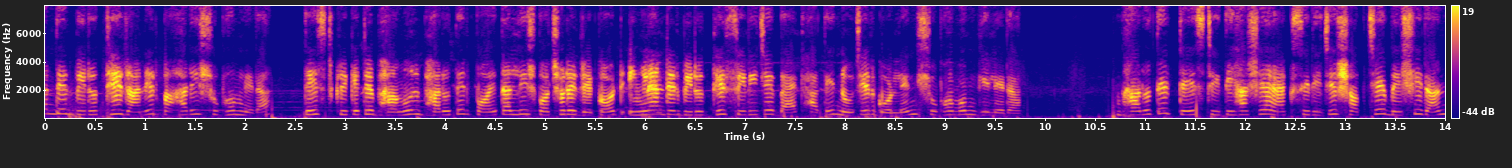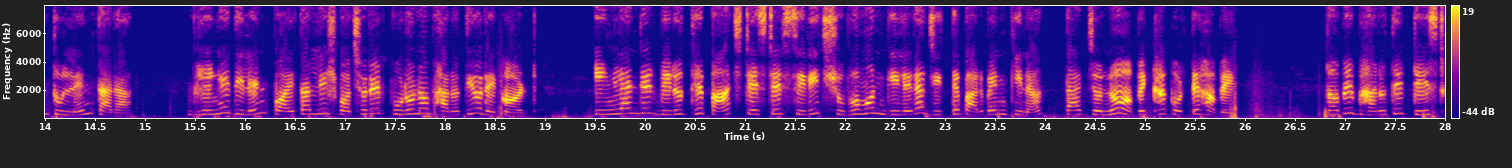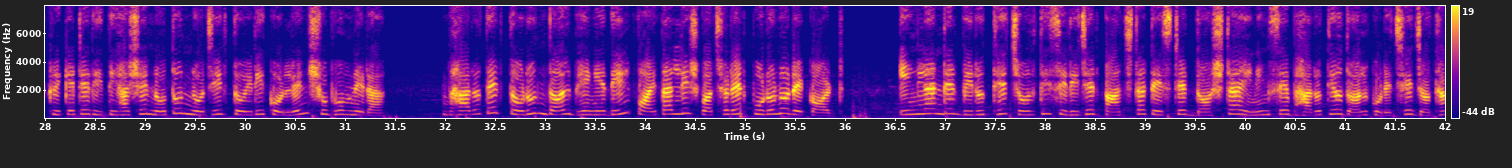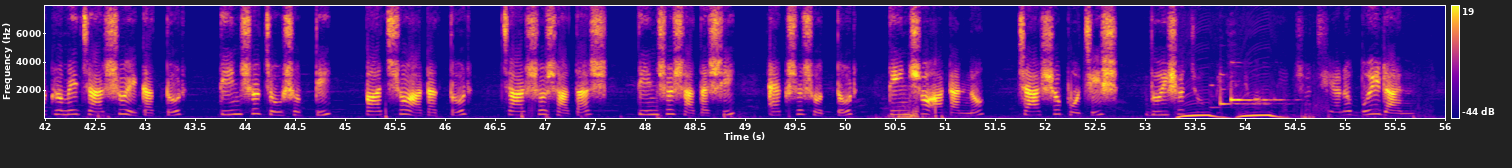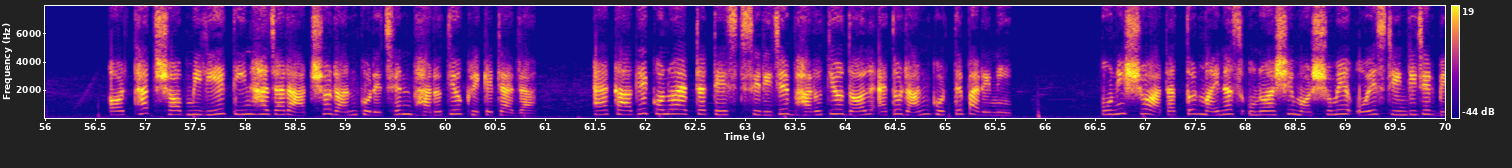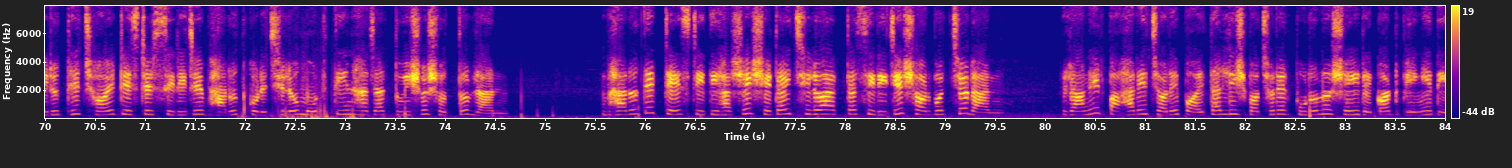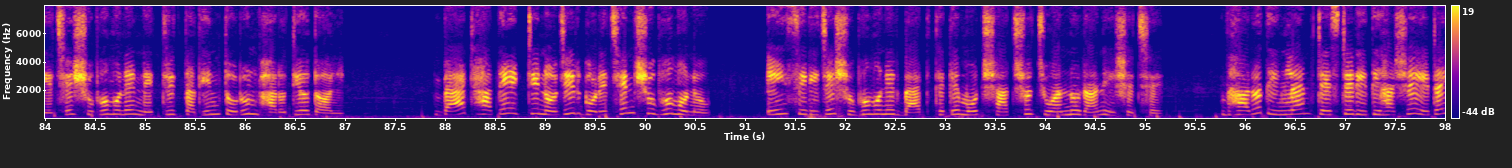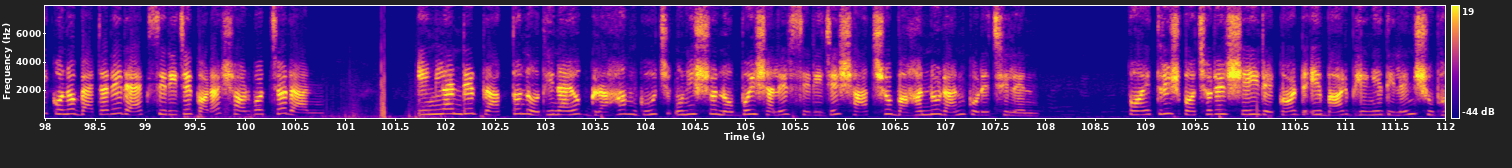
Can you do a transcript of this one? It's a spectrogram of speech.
ইংল্যান্ডের বিরুদ্ধে রানের পাহাড়ে শুভমনেরা টেস্ট ক্রিকেটে ভাঙল ভারতের পঁয়তাল্লিশ বছরের রেকর্ড ইংল্যান্ডের বিরুদ্ধে সিরিজে ব্যাট হাতে নজর গড়লেন শুভমন গিলেরা। ভারতের টেস্ট ইতিহাসে এক সিরিজে সবচেয়ে বেশি রান তুললেন তারা। ভেঙে দিলেন পঁয়তাল্লিশ বছরের পুরনো ভারতীয় রেকর্ড। ইংল্যান্ডের বিরুদ্ধে পাঁচ টেস্টের সিরিজ শুভমন গিলেরা জিততে পারবেন কিনা, তার জন্য অপেক্ষা করতে হবে। তবে ভারতের টেস্ট ক্রিকেটের ইতিহাসে নতুন নজির তৈরি করলেন শুভমনেরা। ভারতের তরুণ দল ভেঙে দিল পঁয়তাল্লিশ বছরের পুরনো রেকর্ড। ইংল্যান্ডের বিরুদ্ধে চলতি সিরিজের পাঁচটা টেস্টের দশটা ইনিংসে ভারতীয় দল করেছে যথাক্রমে চারশো একাত্তর, তিনশো চৌষট্টি, পাঁচশো আটাত্তর, চারশো সাতাশ, তিনশো সাতাশি, একশো সত্তর, তিনশো আটান্ন, চারশো পঁচিশ, দুইশো চব্বিশ এবং তিনশো ছিয়ানব্বই রান। অর্থাৎ সব মিলিয়ে তিন হাজার আটশো রান করেছেন ভারতীয় ক্রিকেটাররা। এক আগে কোনো একটা টেস্ট সিরিজে ভারতীয় দল এত রান করতে পারেনি। উনিশশো আটাত্তর মাইনাস উনআশি মরশুমে ওয়েস্ট ইন্ডিজের বিরুদ্ধে ছয় টেস্টের সিরিজে ভারত করেছিল মোট তিন হাজার দুইশো সত্তর রান। ভারতের টেস্ট ইতিহাসে সেটাই ছিল একটা সিরিজে সর্বোচ্চ রান। রানের পাহাড়ে চড়ে পঁয়তাল্লিশ বছরের পুরনো সেই রেকর্ড ভেঙে দিয়েছে শুভমনের নেতৃত্বাধীন তরুণ ভারতীয় দল। ব্যাট হাতে একটি নজির গড়েছেন শুভমনও। এই সিরিজে শুভমনের ব্যাট থেকে মোট সাতশো চুয়ান্ন রান এসেছে। ভারত ইংল্যান্ড টেস্টের ইতিহাসে এটাই কোনো ব্যাটারের এক সিরিজে করা সর্বোচ্চ রান। ইংল্যান্ডের প্রাক্তন অধিনায়ক গ্রাহাম গুচ উনিশশো নব্বই সালের সিরিজে সাতশো বাহান্ন রান করেছিলেন। পঁয়ত্রিশ বছরের সেই রেকর্ড এবার ভেঙে দিলেন শুভ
